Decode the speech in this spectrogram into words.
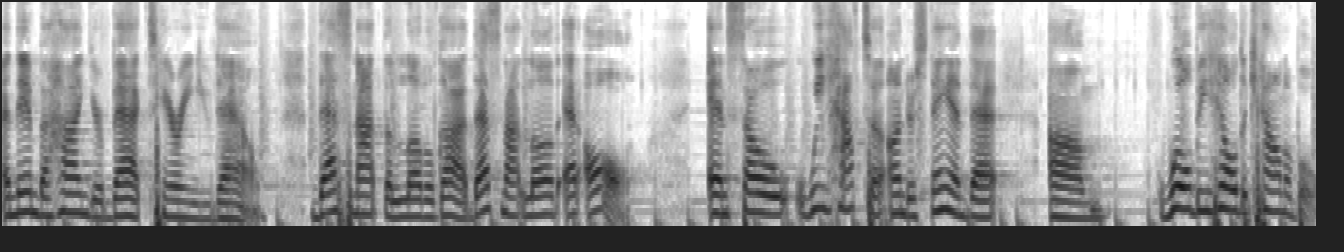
and then behind your back tearing you down. That's not the love of God. That's not love at all. And so we have to understand that um, we'll be held accountable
